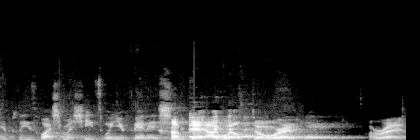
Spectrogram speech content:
and please wash my sheets when you're finished. Okay, I will. Don't worry. Okay. All right.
